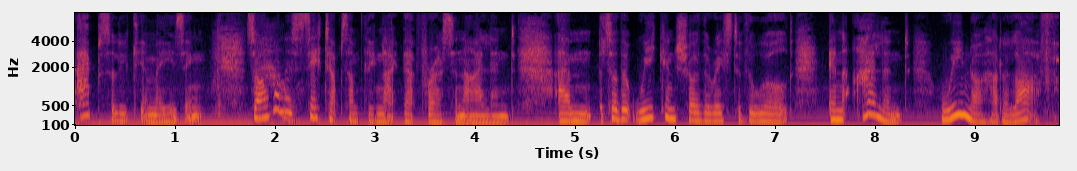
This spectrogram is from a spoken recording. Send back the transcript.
absolutely amazing. So I want to set up something like that for us in Ireland um, so that we can show the rest of the world in Ireland we know how to laugh.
